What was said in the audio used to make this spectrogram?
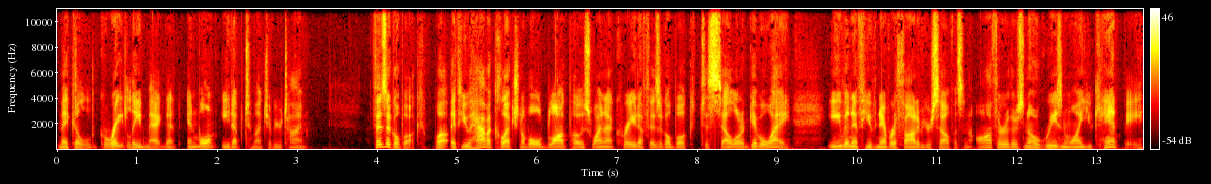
make a great lead magnet, and won't eat up too much of your time. Physical book. Well, if you have a collection of old blog posts, why not create a physical book to sell or give away? Even if you've never thought of yourself as an author, there's no reason why you can't be.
